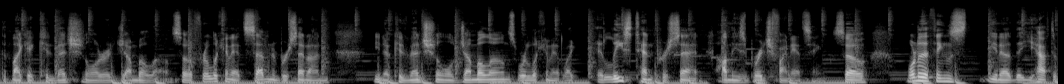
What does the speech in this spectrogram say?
than like a conventional or a jumbo loan. So if we're looking at seven percent on, you know, conventional jumbo loans, we're looking at like at least ten percent on these bridge financing. So one of the things you know that you have to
